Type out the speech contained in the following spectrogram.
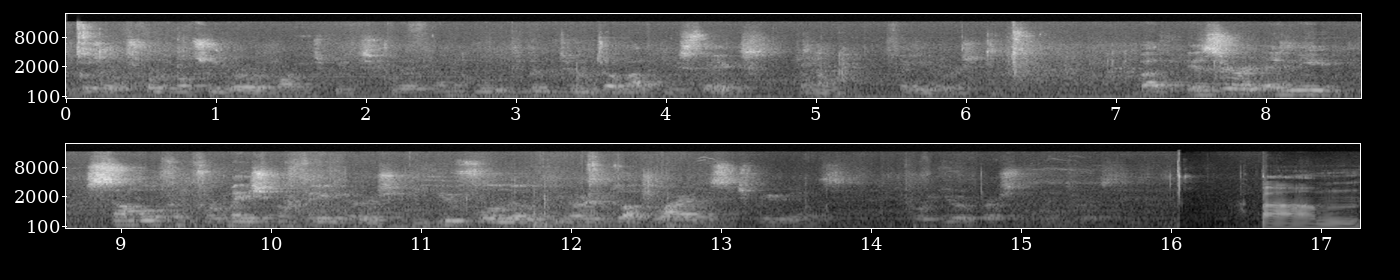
because I was following also your morning speech, you're one who didn't do a job of mistakes and failures. But is there any sample of information of failures you followed in order to acquire this experience for your personal interest? Um,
